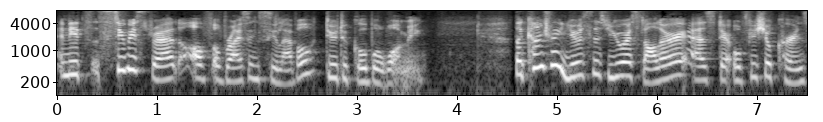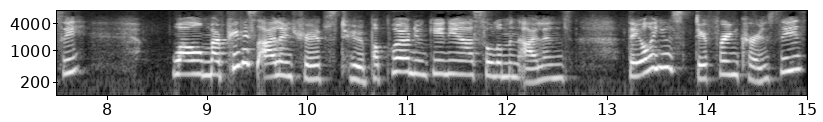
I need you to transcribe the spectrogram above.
And it's a serious threat of a rising sea level due to global warming. The country uses US dollar as their official currency. While my previous island trips to Papua New Guinea, Solomon Islands, they all use different currencies,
